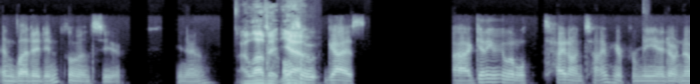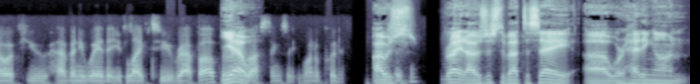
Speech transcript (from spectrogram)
and let it influence you. You know. I love it. Yeah. Also, guys, uh, getting a little tight on time here for me. I don't know if you have any way that you'd like to wrap up. Or Yeah, any last things that you want to put. in I was right. I was just about to say uh, we're heading on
